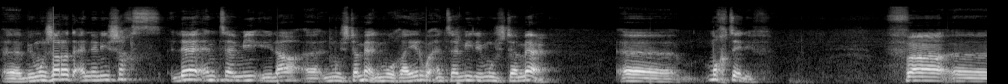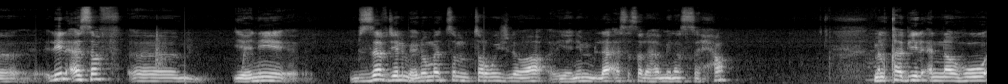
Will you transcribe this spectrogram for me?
آه، بمجرد أنني شخص لا أنتمي إلى آه، المجتمع المغاير وأنتمي لمجتمع آه، مختلف. فللاسف يعني بزاف ديال المعلومات تم الترويج لها يعني لا أساس لها من الصحة. من قبيل أنه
